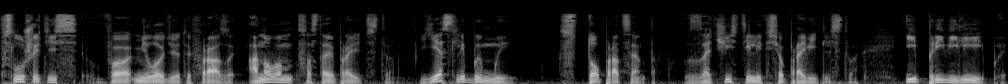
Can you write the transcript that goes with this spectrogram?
Вслушайтесь в мелодию этой фразы о новом составе правительства. Если бы мы сто процентов зачистили все правительство и привели бы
